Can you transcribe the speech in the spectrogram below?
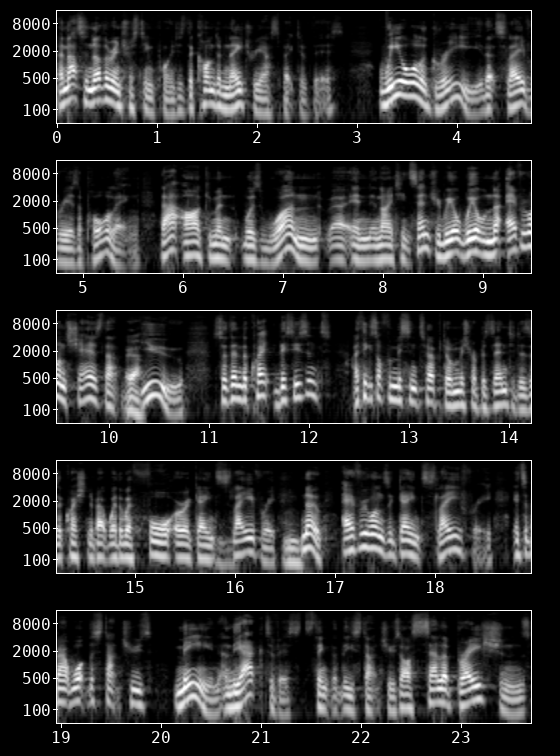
And that's another interesting point, is the condemnatory aspect of this. We all agree that slavery is appalling. That argument was won uh, in the 19th century. We all, we all know, everyone shares that yeah. view. So then the que- this isn't, I think it's often misinterpreted or misrepresented as a question about whether we're for or against slavery. Mm. No, everyone's against slavery. It's about what the statues mean. And the activists think that these statues are celebrations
